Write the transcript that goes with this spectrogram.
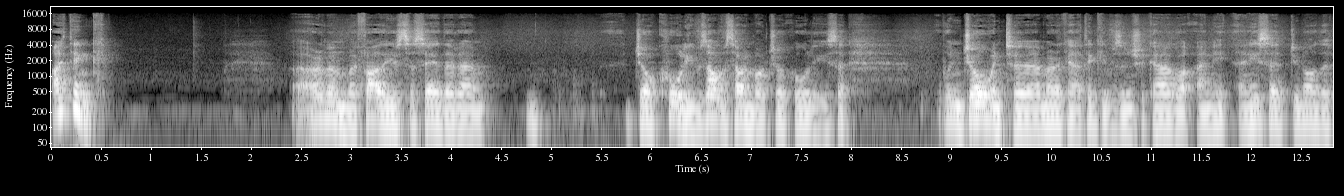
I think. I remember my father used to say that um, Joe Cooley. He was always talking about Joe Cooley. He said when Joe went to America, I think he was in Chicago, and he and he said, you know, that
